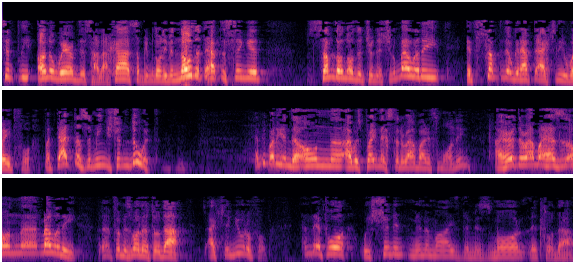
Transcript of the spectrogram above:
simply unaware of this halakha. Some people don't even know that they have to sing it. Some don't know the traditional melody. It's something that we're going to have to actually wait for. But that doesn't mean you shouldn't do it. Everybody in their own. Uh, I was praying next to the rabbi this morning. I heard the rabbi has his own uh, melody uh, from his mother Todah. It's actually beautiful, and therefore we shouldn't minimize the Mizmor Todah.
